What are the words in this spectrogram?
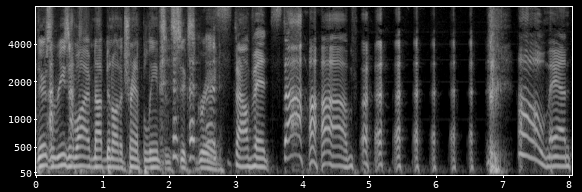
There's a reason why I've not been on a trampoline since sixth grade. Stop it. Stop. oh man.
